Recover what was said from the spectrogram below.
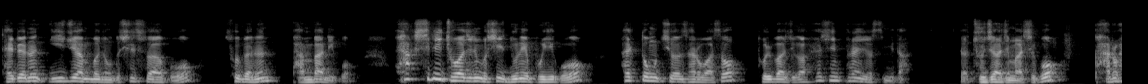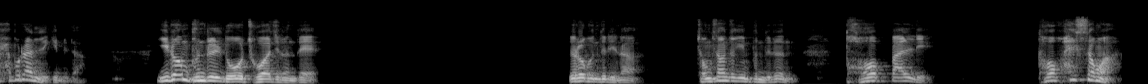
대변은 2주에 한 번 정도 실수하고 소변은 반반이고 확실히 좋아지는 것이 눈에 보이고 활동 지원사로 와서 돌봐주기가 훨씬 편해졌습니다. 그러니까 주저하지 마시고 바로 해보라는 얘기입니다. 이런 분들도 좋아지는데 여러분들이나 정상적인 분들은 더 빨리, 더 활성화,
